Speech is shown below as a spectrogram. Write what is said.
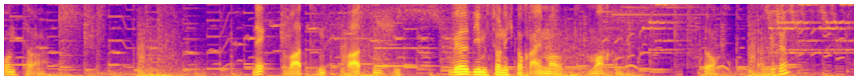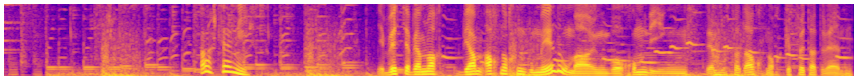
runter. Ne, warten, warten. Ich will die Mission nicht noch einmal machen. So, Dankeschön. Oh, Sternis. Ihr wisst ja, wir haben noch, wir haben auch noch einen Gumeluma irgendwo rumliegen. Der muss halt auch noch gefüttert werden.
